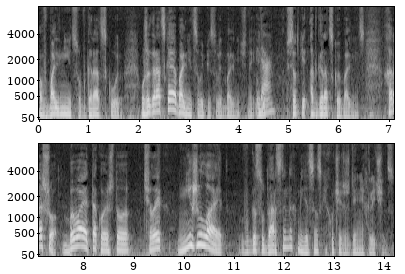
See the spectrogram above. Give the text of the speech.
в больницу, в городскую. Уже городская больница выписывает больничный? Или да. все-таки от городской больницы? Хорошо. Бывает такое, что человек не желает в государственных медицинских учреждениях лечиться.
